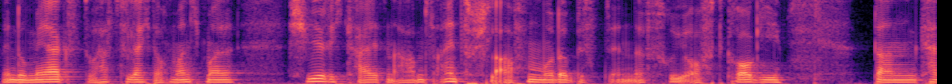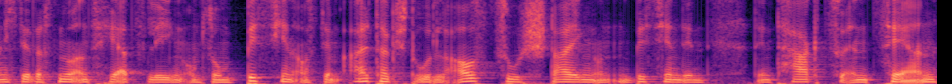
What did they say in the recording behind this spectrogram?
wenn du merkst, du hast vielleicht auch manchmal Schwierigkeiten, abends einzuschlafen oder bist in der Früh oft groggy, dann kann ich dir das nur ans Herz legen, um so ein bisschen aus dem Alltagsstrudel auszusteigen und ein bisschen den, den Tag zu entzerren,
